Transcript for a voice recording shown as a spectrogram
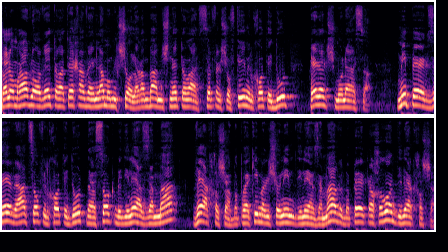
שלום רב לא אוהב תורתך ואין למו מכשול, הרמב"ם, משנה תורה, ספר שופטים, הלכות עדות, פרק שמונה עשר. מפרק זה ועד סוף הלכות עדות נעסוק בדיני הזמה והכחשה. בפרקים הראשונים דיני הזמה ובפרק האחרון דיני הכחשה.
